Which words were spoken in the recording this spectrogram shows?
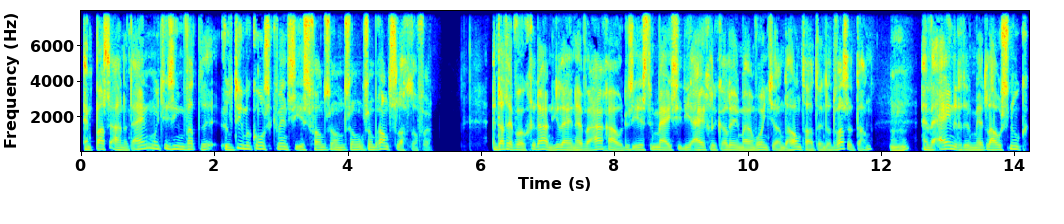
En pas aan het eind moet je zien wat de ultieme consequentie is van zo'n zo'n zo'n brandslachtoffer. En dat hebben we ook gedaan. Die lijn hebben we aangehouden. Dus eerst een meisje die eigenlijk alleen maar een wondje aan de hand had. En dat was het dan. En we eindigden met Lau Snoek.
